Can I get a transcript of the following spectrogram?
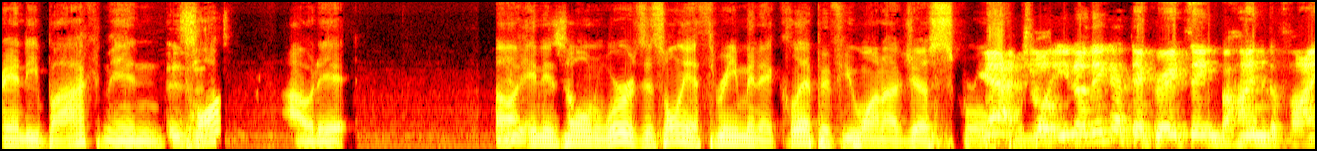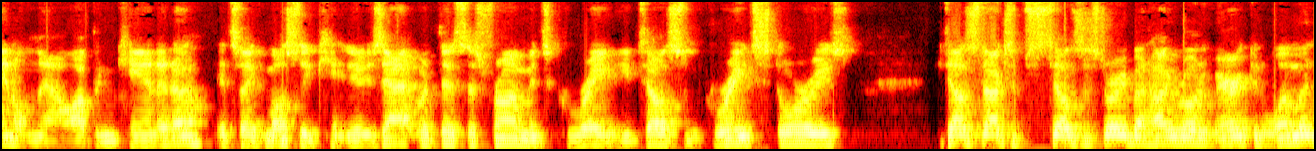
Randy Bachman Is it- talking about it uh, Yeah. in his own words. It's only a three minute clip if you want to just scroll. Yeah, so you know they got that great thing behind the vinyl now up in Canada. It's like mostly Can- is that what this is from? It's great. He tells some great stories. He tells talks tells a story about how he wrote American Woman.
